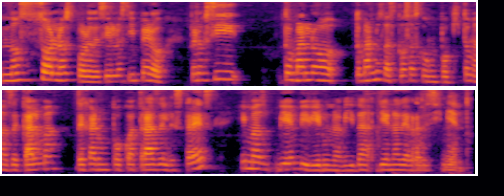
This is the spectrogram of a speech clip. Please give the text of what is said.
no solos por decirlo así, pero, pero sí tomarlo, tomarnos las cosas con un poquito más de calma, dejar un poco atrás del estrés y más bien vivir una vida llena de agradecimiento.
